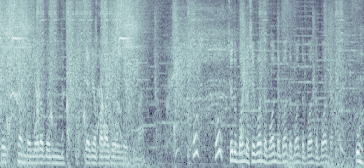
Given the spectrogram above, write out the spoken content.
그 한번 여러 번 때려 박아줘야 겠지만 어? 어? 쟤도 뭐한다 쟤 뭐한다 뭐한다 뭐한다 뭐한다 뭐한다 뭐한다 오!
